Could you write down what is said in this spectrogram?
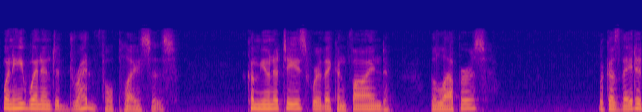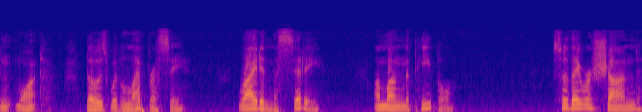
when he went into dreadful places, communities where they confined the lepers, because they didn't want those with leprosy right in the city among the people. So they were shunned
